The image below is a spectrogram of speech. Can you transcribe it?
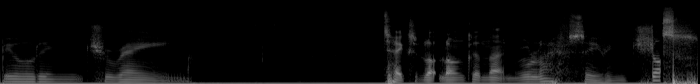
Building terrain takes a lot longer than that in real life. Saving jobs.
